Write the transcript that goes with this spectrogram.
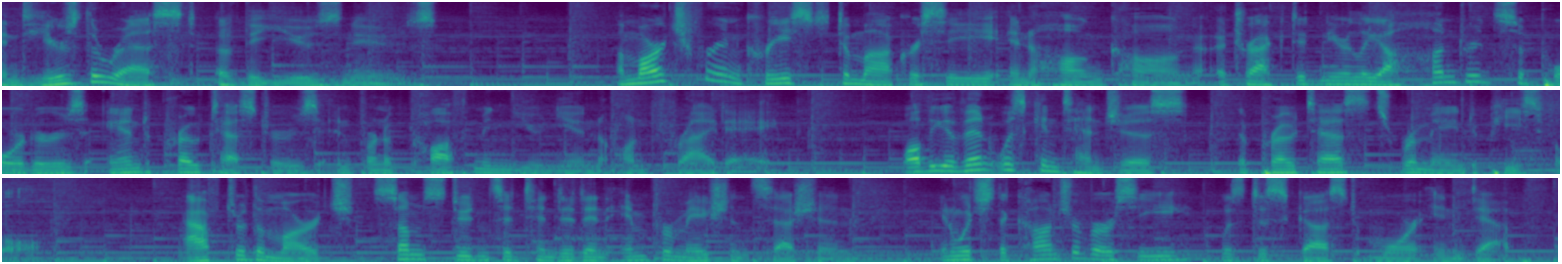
And here's the rest of the U's news. A march for increased democracy in Hong Kong attracted nearly 100 supporters and protesters in front of Coffman Union on Friday. While the event was contentious, the protests remained peaceful. After the march, some students attended an information session in which the controversy was discussed more in depth.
